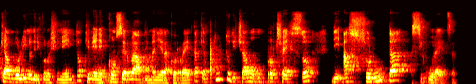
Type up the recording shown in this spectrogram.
che ha un bollino di riconoscimento, che viene conservato in maniera corretta, che ha tutto, diciamo, un processo di assoluta sicurezza.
